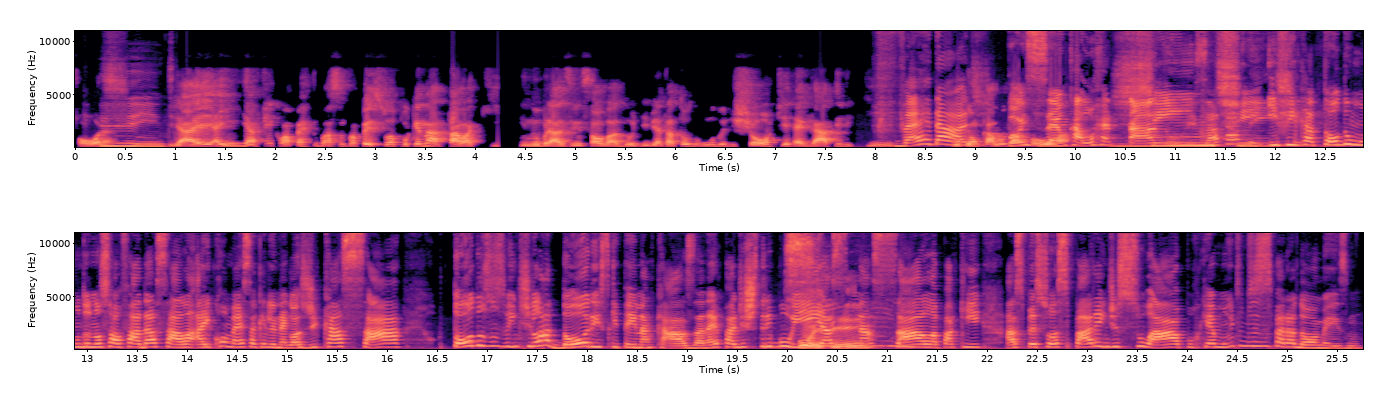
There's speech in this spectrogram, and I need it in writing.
fora, Gente. e aí, aí já fica uma perturbação para a pessoa, porque Natal aqui e no Brasil, em Salvador, devia estar todo mundo de short, regata e biquíni. Verdade. Porque é um calor Pois da porra. é, um calor retado. Gente, Exatamente. e fica todo mundo no sofá da sala. Aí começa aquele negócio de caçar todos os ventiladores que tem na casa, né? Pra distribuir Foi, assim hein? na sala, pra que as pessoas parem de suar, porque é muito desesperador mesmo.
